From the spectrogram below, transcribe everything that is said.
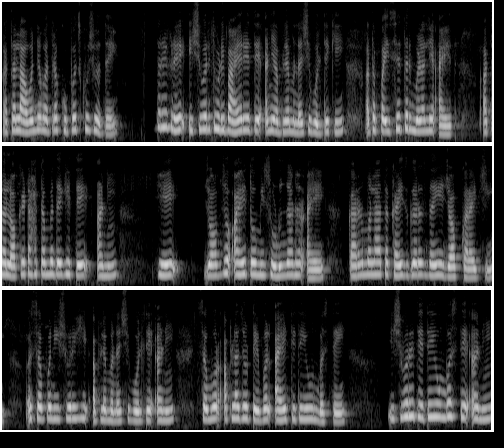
आता लावण्य मात्र खूपच खुश होते. तर इकडे ईश्वरी थोडी बाहेर येते आणि आपल्या मनाशी बोलते की आता पैसे तर मिळाले आहेत. आता लॉकेट हातामध्ये घेते आणि हे जॉब जो आहे तो मी सोडून जाणार आहे. कारण मला आता काहीच गरज नाही आहे जॉब करायची. असं पण ईश्वरी ही आपल्या मनाशी बोलते आणि समोर आपला जो टेबल आहे तिथे येऊन बसते. ईश्वरी तेथे येऊन बसते आणि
